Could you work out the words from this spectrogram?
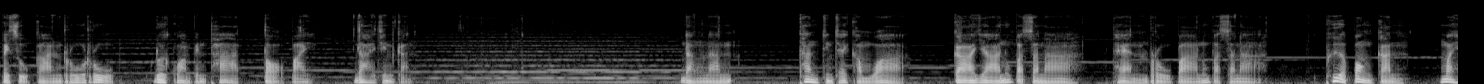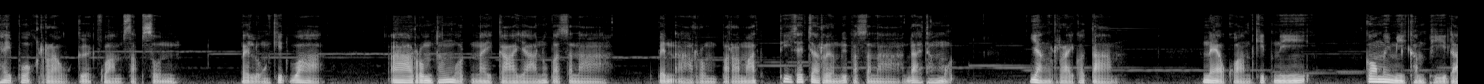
ไปสู่การรู้รูปโดยความเป็นธาตุต่อไปได้เช่นกัน ดังนั้น ท่านจึงใช้คำว่า กายานุปัสสนา แทนรูปานุปัสสนา เพื่อป้องกันไม่ให้พวกเราเกิดความสับสน ไปหลงคิดว่า อารมณ์ทั้งหมดในกายานุปัสสนา เป็นอารมณ์ปรมัตที่จะเจริญวิปัสสนาได้ทั้งหมด อย่างไรก็ตาม แนวความคิดนี้ก็ไม่มีคำพีใด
